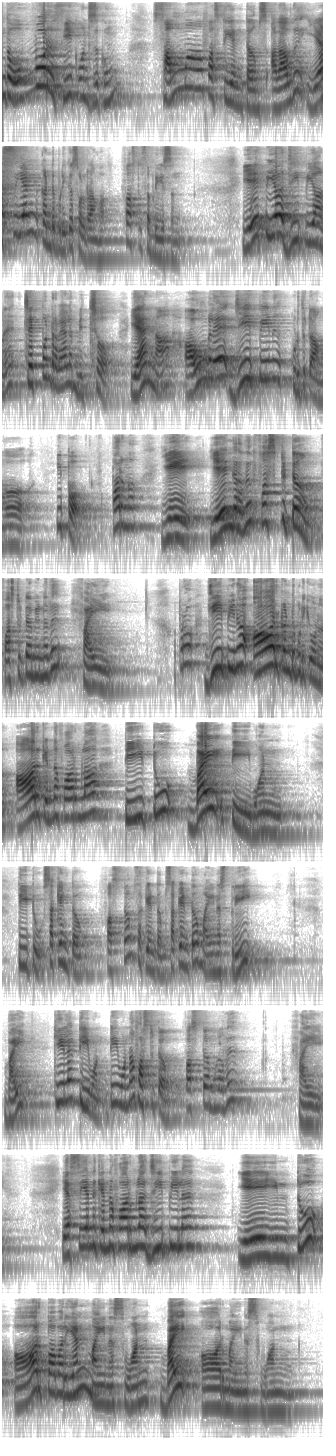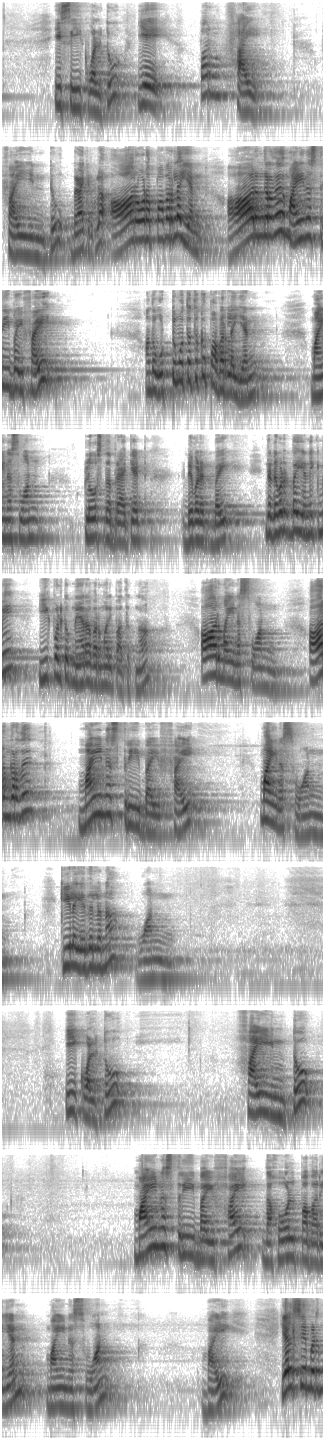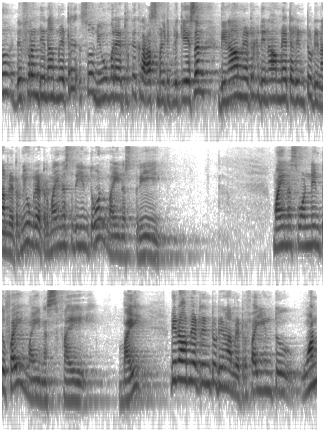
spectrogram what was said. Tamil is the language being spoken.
இந்த ஒவ்வொரு சீக்வன்ஸுக்கும் சம்மா ஃபர்ஸ்ட் என் டேர்ம்ஸ் அதாவது எஸ்என் கண்டுபிடிக்க சொல்கிறாங்க ஃபர்ஸ்ட் சப்டிவிஷன் ஏபியா ஜிபியான்னு செக் பண்ணுற வேலை மிச்சம். ஏன்னா அவங்களே ஜிபின்னு கொடுத்துட்டாங்கோ. இப்போ பாருங்க. ஏ ஏங்கிறது ஃபர்ஸ்ட் டேர்ம் ஃபர்ஸ்ட் டேர்ம் என்னது? ஃபைவ் அப்புறம் ஜிபினா ஆர் கண்டுபிடிக்கணும். ஆருக்கு என்ன formula T two by T one T two second term first term second term second term minus three by கீழே டி ஒன் டி ஒன்னா ஃபர்ஸ்ட் டேர்ம் ஃபர்ஸ்ட் டேர்ம்ங்கிறது ஃபைவ் எஸ்என்னுக்கு என்ன formula ஜிபியில் A into R power N minus one by R minus one is equal to A பாருங்க. ஃபைவ் ஃபைவ் இன்ட்டு ப்ராக்கெட்டுக்குள்ள ஆரோட பவரில் என் ஆறுங்கிறது மைனஸ் த்ரீ பை ஃபைவ் அந்த ஒட்டுமொத்தத்துக்கு பவரில் N minus one close the bracket divided by இந்த டிவைடட் பை என்றைக்குமே ஈக்குவல் டு நேராக வர மாதிரி பார்த்துக்குங்க. ஆர் மைனஸ் ஒன் ஆறுங்கிறது minus three by five minus one கீழே எது இல்லைன்னா one equal to five into minus 3 by 5 the whole power n minus 1 by LCM எடுங்க different denominator so numerator க்கு cross multiplication denominator க்கு denominator into denominator numerator minus 3 into 1 minus 3 minus 1 into 5 minus 5 by denominator into denominator 5 into 1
